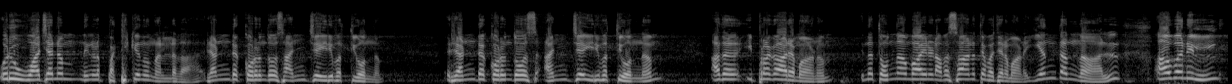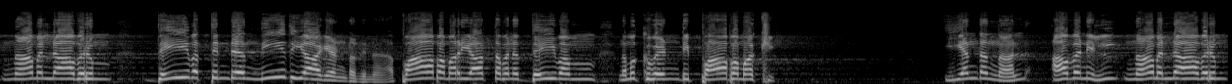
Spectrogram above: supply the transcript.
ഒരു വചനം നിങ്ങൾ പഠിക്കുന്നത് നല്ലതാ. രണ്ട് കൊറന്തോസ് അഞ്ച് ഇരുപത്തി ഒന്ന് രണ്ട് കൊറന്തോസ് അഞ്ച് ഇരുപത്തി ഒന്ന് അത് ഇപ്രകാരമാണ്. ഇന്നത്തെ ഒന്നാം വായനയുടെ അവസാനത്തെ വചനമാണ്. എന്തെന്നാൽ അവനിൽ നാം എല്ലാവരും ദൈവത്തിന്റെ നീതിയാകേണ്ടതിന് പാപമറിയാത്തവന് ദൈവം നമുക്ക് വേണ്ടി പാപമാക്കി. എന്തെന്നാൽ അവനിൽ നാം എല്ലാവരും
